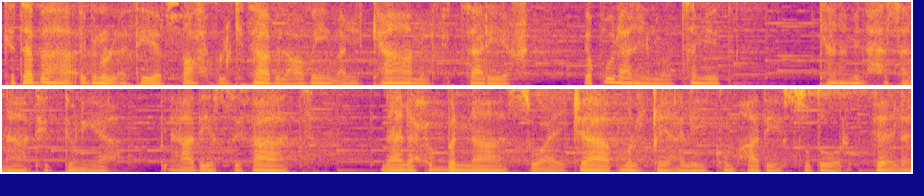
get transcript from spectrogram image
كتبها ابن الأثير صاحب الكتاب العظيم الكامل في التاريخ. يقول عن المعتمد كان من حسنات الدنيا. بهذه الصفات نال حب الناس وإعجاب ملقي عليكم هذه الصدور فعلا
